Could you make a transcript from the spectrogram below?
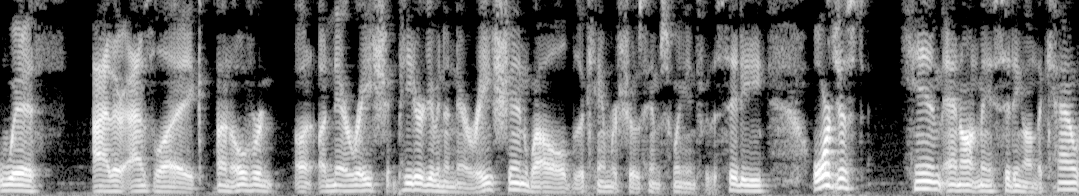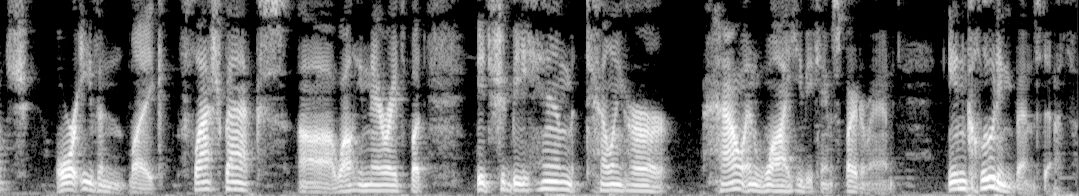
with either as like an over a, a narration, Peter giving a narration while the camera shows him swinging through the city, or just him and Aunt May sitting on the couch, or even like flashbacks uh, while he narrates. But it should be him telling her how and why he became Spider-Man, including Ben's death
